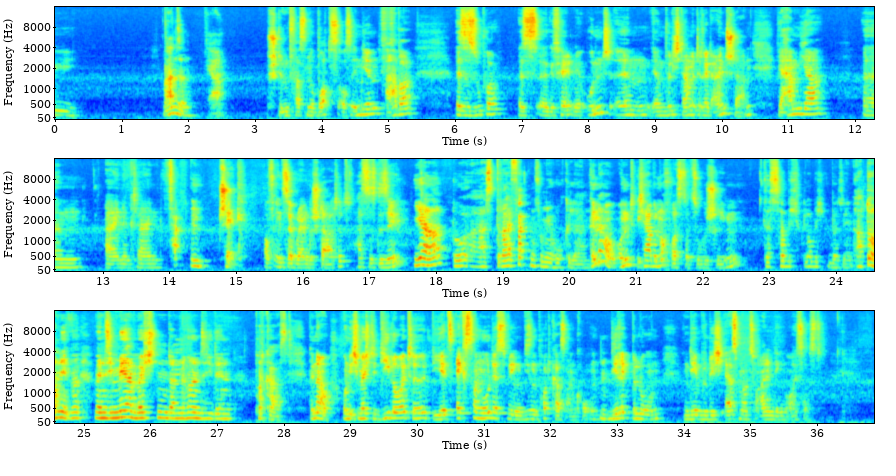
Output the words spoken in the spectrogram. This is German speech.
Wahnsinn. Ja, bestimmt fast nur Bots aus Indien, aber es ist super. Es äh, gefällt mir. Und ähm, würde ich damit direkt einstarten. Wir haben ja ähm, einen kleinen Faktencheck auf Instagram gestartet. Hast du es gesehen? Ja, du hast drei Fakten von mir hochgeladen. Genau, und ich habe noch was dazu geschrieben. Das habe ich, glaube ich, übersehen. Ach doch, nee, wenn Sie mehr möchten, dann hören Sie den Podcast. Genau, und ich möchte die Leute, die jetzt extra nur deswegen diesen Podcast angucken, Mhm. direkt belohnen, indem du dich erstmal zu allen Dingen äußerst.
